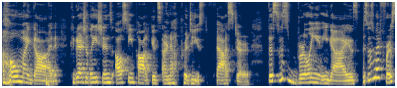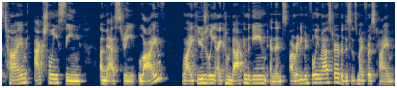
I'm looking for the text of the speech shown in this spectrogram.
Oh my god. Congratulations, all Steam Podcasts are now produced faster. This was brilliant, you guys. This was my first time actually seeing a mastery live. Like, usually I come back in the game and then it's already been fully mastered, but this was my first time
